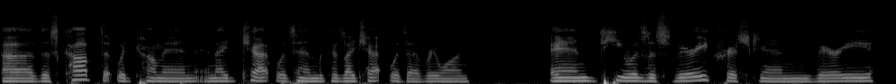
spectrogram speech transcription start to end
uh, this cop that would come in, and I'd chat with him because I chat with everyone. And he was this very Christian, very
